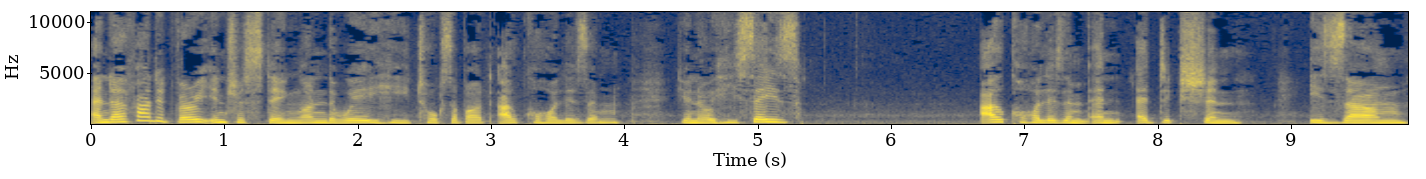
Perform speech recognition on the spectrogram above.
And I found it very interesting on the way he talks about alcoholism. You know, he says alcoholism and addiction is um,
